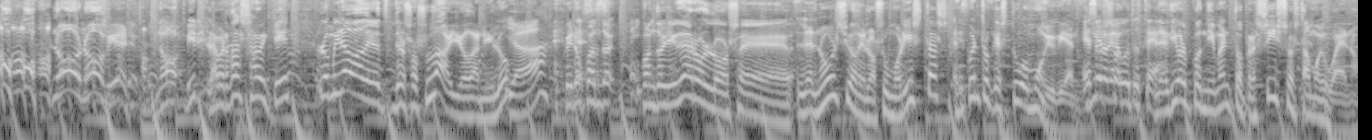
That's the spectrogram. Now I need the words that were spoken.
no, no, bien. No, mire, la verdad, ¿sabe qué? Lo miraba de, de soslayo, Danilo. Ya. Pero cuando, cuando llegaron los eh, el anuncio de los humoristas, encuentro que estuvo muy bien. Eso es lo que le gusta a usted. Le dio el condimento preciso, está muy bueno.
